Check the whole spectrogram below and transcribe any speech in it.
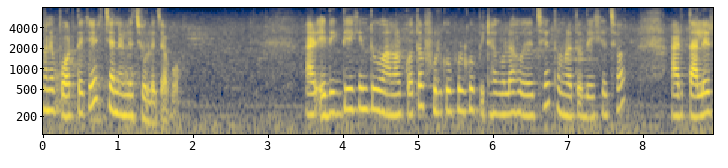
মানে প্রত্যেকের চ্যানেলে চলে যাব। আর এদিক দিয়ে কিন্তু আমার কত ফুলকো ফুলকো পিঠাগুলা হয়েছে, তোমরা তো দেখেছ। আর তালের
